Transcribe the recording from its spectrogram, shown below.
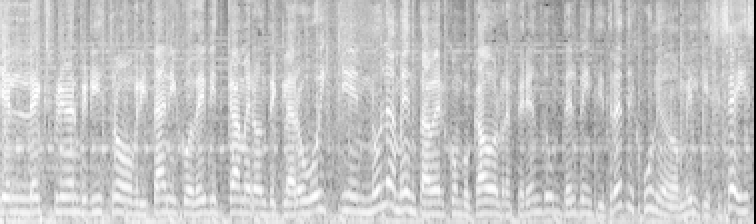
Y el ex primer ministro británico David Cameron declaró hoy que no lamenta haber convocado el referéndum del 23 de junio de 2016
